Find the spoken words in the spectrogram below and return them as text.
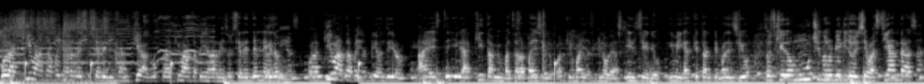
Por aquí van a apoyar las redes sociales de Santiago, por aquí van a apoyar las redes sociales del negro, por aquí van a apoyar el video anterior a este y de aquí también va a estar apareciendo para que vayas y lo veas en serio y me digas qué tal te pareció. Los quiero mucho, no se olviden que yo soy Sebastián Daza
